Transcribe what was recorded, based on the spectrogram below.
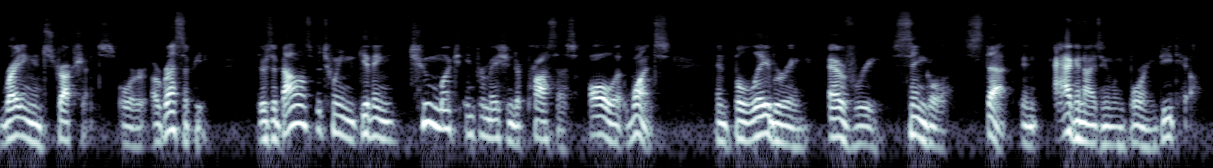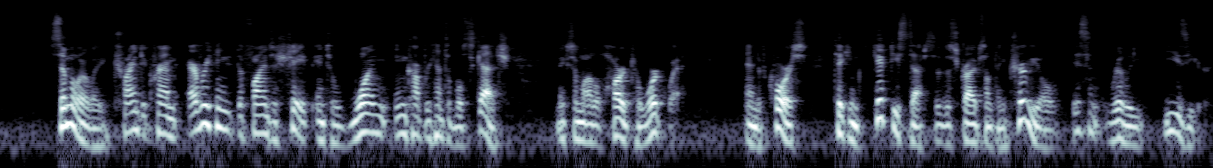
writing instructions or a recipe, there's a balance between giving too much information to process all at once and belaboring every single step in agonizingly boring detail. Similarly, trying to cram everything that defines a shape into one incomprehensible sketch makes a model hard to work with. And of course, taking 50 steps to describe something trivial isn't really easier.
